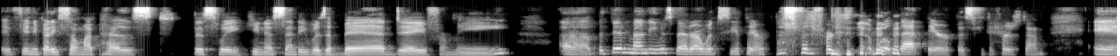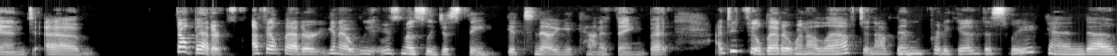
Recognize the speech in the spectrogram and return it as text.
if anybody saw my post this week you know sunday was a bad day for me uh, but then Monday was better. I went to see a therapist for the first, well, that therapist for the first time, and um, felt better. I felt better. You know, we, it was mostly just the get to know you kind of thing, but I did feel better when I left, and I've been pretty good this week. And uh,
